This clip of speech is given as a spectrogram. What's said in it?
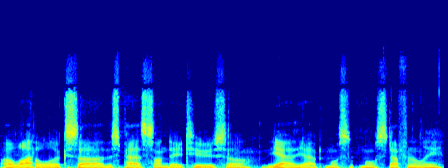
a lot of looks uh, this past Sunday too. So yeah, yeah, most most definitely.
